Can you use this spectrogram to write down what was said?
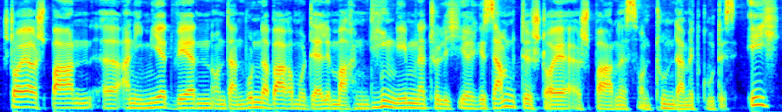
Steuersparen äh, animiert werden und dann wunderbare Modelle machen, die nehmen natürlich ihre gesamte Steuerersparnis und tun damit Gutes. Ich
